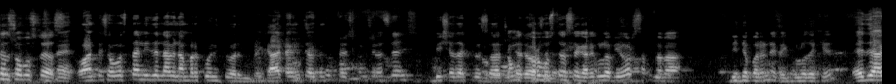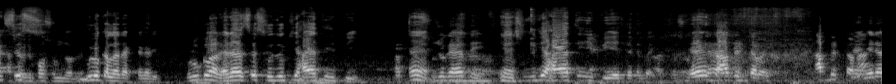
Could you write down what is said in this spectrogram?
টেস্ট অবস্থায় আছে। হ্যাঁ ওয়ান টেস্ট অবস্থা নিজের নামে নাম্বার করে নিতে পারবেন ভাই। গাড়িটা কিন্তু একদম ফ্রেশ কন্ডিশন আছে বিশ হাজার কিলো চমৎকার অবস্থায় আছে গাড়িগুলো ভিউয়ার্স আপনারা দিতে পারেন দেখে। এই যে অ্যাক্সেস পছন্দ হবে। ব্লু কালার একটা গাড়ি। ব্লু কালার এটা হচ্ছে সুজুকি হায়াতি ইপি হ্যাঁ। সুযোগ আয়াতে হ্যাঁ সুজুকি হায়াতি ইপি দেখেন ভাই। এটা কিন্তু আপডেটটা ভাই। আপডেটটা এটা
